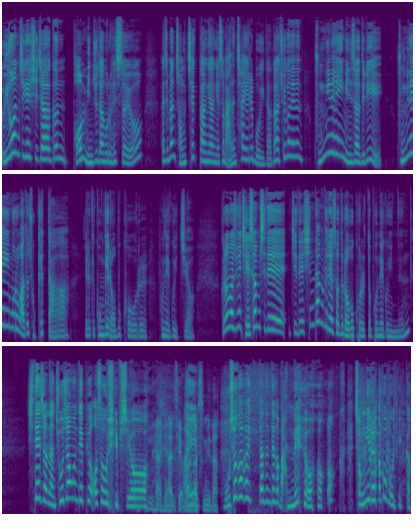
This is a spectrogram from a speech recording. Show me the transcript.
의원직의 시작은 범민주당으로 했어요. 하지만 정책 방향에서 많은 차이를 보이다가 최근에는 국민의힘 인사들이 국민의힘으로 와도 좋겠다. 이렇게 공개 러브콜을 보내고 있죠. 그런 와중에 제3시대 지대 신당들에서도 러브콜을 또 보내고 있는 시대전환 조정훈 대표 어서 오십시오. 네, 안녕하세요. 반갑습니다. 있다는 데가 많네요. 정리를 하고 보니까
